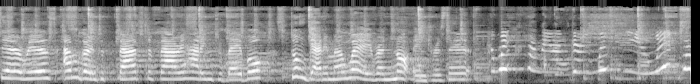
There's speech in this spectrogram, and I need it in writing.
Serious. I'm going to fetch the ferry heading to Babel. Don't get in my way if you're not interested. Wait for me, I'm going with for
